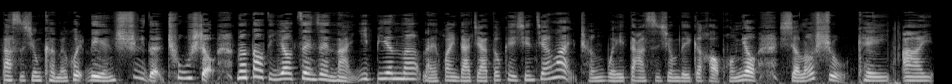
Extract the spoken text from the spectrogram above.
大师兄可能会连续的出手，那到底要站在哪一边呢？来，欢迎大家都可以先加来成为大师兄的一个好朋友，小老鼠 K I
